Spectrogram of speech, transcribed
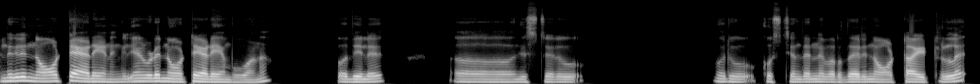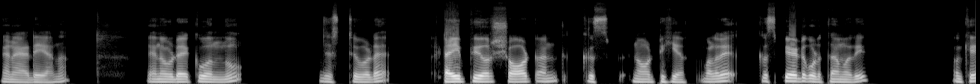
എന്തെങ്കിലും നോട്ട് ആഡ് ചെയ്യണമെങ്കിൽ ഞാൻ ഇവിടെ നോട്ട് ആഡ് ചെയ്യാൻ പോവാണ്. അപ്പോൾ ഇതിൽ ജസ്റ്റ് ഒരു ഒരു ക്വസ്റ്റ്യൻ തന്നെ വെറുതെ ഒരു നോട്ടായിട്ടുള്ള ഞാൻ ആഡ് ചെയ്യാണ്. ഞാൻ ഇവിടേക്ക് വന്നു. ജസ്റ്റ് ഇവിടെ type your short and crisp note here വളരെ ക്രിസ്പി ആയിട്ട് കൊടുത്താൽ മതി. ഓക്കെ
